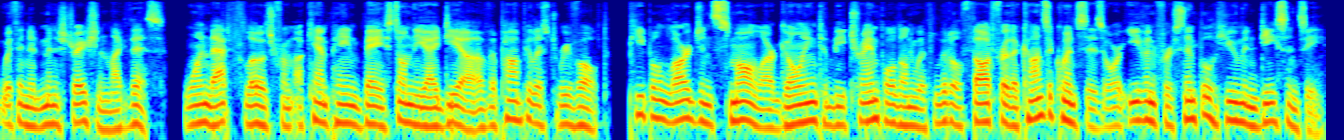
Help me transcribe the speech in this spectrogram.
With an administration like this, one that flows from a campaign based on the idea of a populist revolt, People large and small are going to be trampled on with little thought for the consequences or even for simple human decency.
